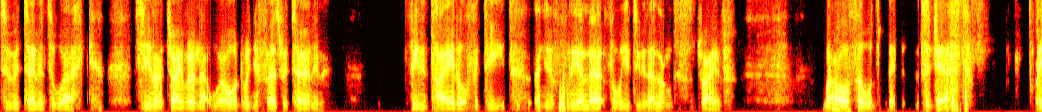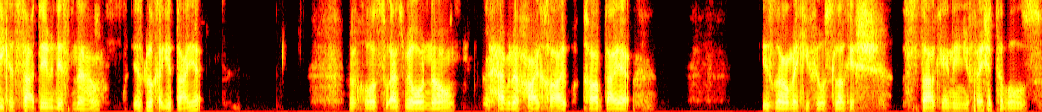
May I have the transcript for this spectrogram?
to returning to work. So you're not driving on that road when you're first returning, feeling tired or fatigued, and you're fully alert for when you do that long distance drive. What I mm. also would suggest, you can start doing this now, is look at your diet. Of course, as we all know, having a high carb, carb diet is going to make you feel sluggish. Start getting your vegetables,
